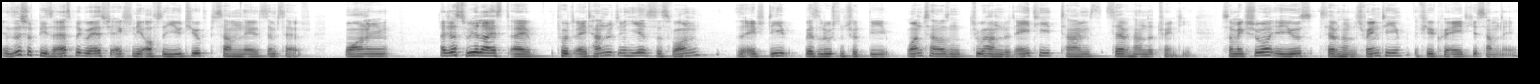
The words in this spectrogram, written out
And this should be the aspect ratio actually of the YouTube thumbnails themselves. Warning. I just realized I put 800 in here, this is wrong. The HD resolution should be 1280 times 720. So make sure you use 720 if you create your thumbnail.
